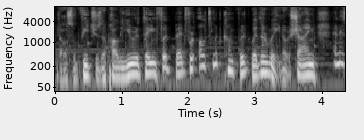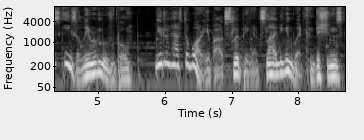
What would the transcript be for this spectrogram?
It also features a polyurethane footbed for ultimate comfort whether rain or shine and is easily removable. You don't have to worry about slipping and sliding in wet conditions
